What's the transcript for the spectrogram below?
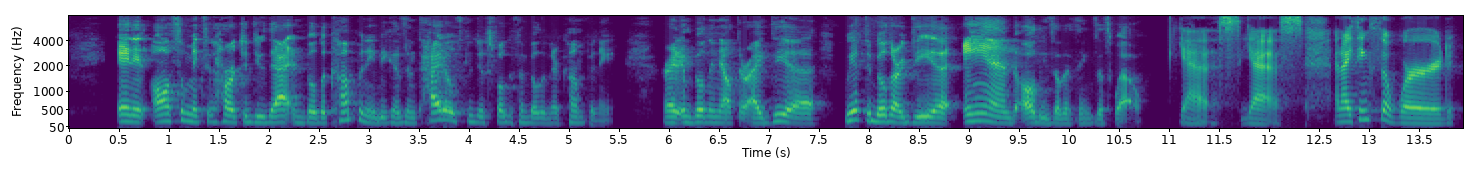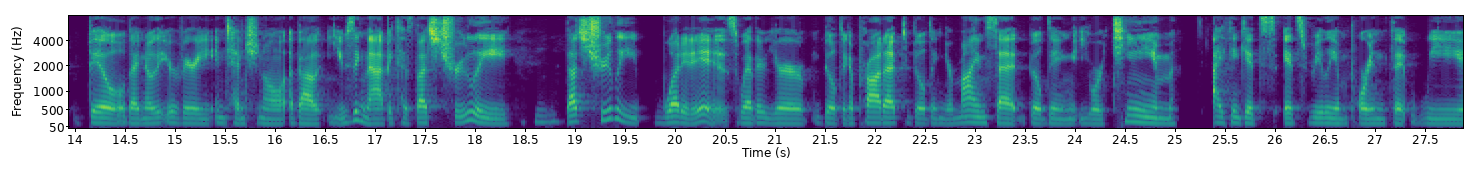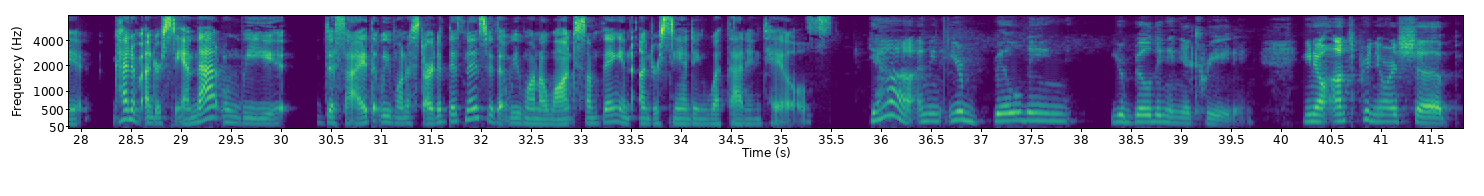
and it also makes it hard to do that and build a company because entitles can just focus on building their company right? And building out their idea. We have to build our idea and all these other things as well. Yes, yes. And I think the word build, I know that you're very intentional about using that because that's truly mm-hmm. that's truly what it is whether you're building a product, building your mindset, building your team. I think it's it's really important that we kind of understand that when we decide that we want to start a business or that we want to launch something and understanding what that entails. Yeah, I mean, you're building, you're building and you're creating. You know, entrepreneurship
